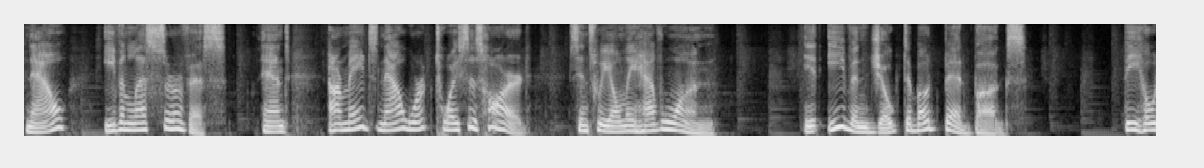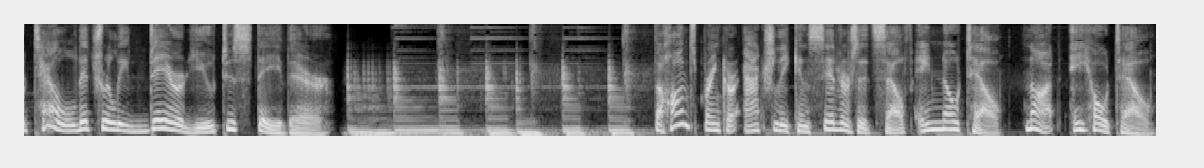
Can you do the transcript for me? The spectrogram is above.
Now, even less service. And our maids now work twice as hard, since we only have one. It even joked about bed bugs. The hotel literally dared you to stay there. The Hans Brinker actually considers itself a no-tell, not a hotel.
